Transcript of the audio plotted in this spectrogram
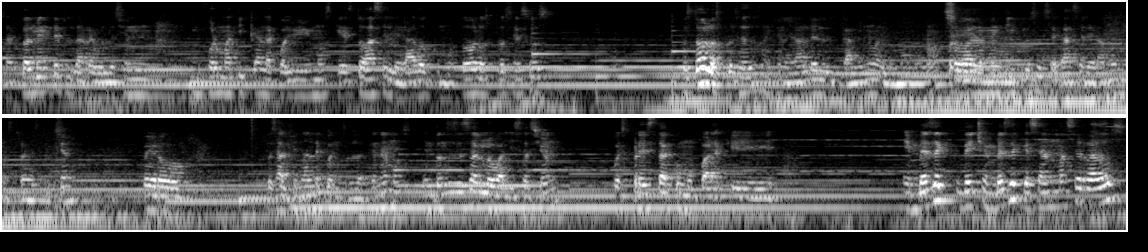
sea, actualmente pues la revolución informática en la cual vivimos, que esto ha acelerado como todos los procesos, pues todos los procesos en general del camino del humano, ¿no? Sí. Probablemente incluso aceleramos nuestra destrucción, pero pues al final de cuentas la tenemos. Entonces esa globalización pues presta como para que en vez de, de hecho, en vez de que sean más cerrados,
